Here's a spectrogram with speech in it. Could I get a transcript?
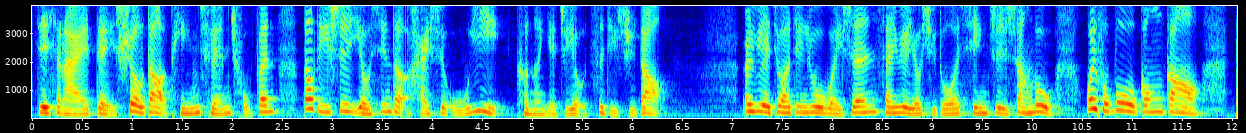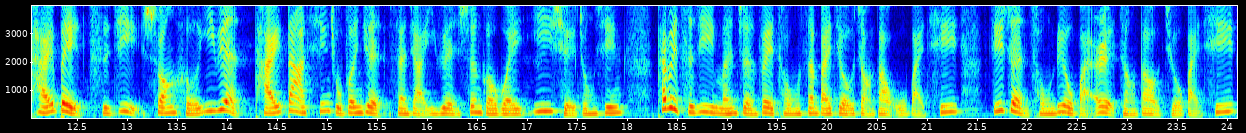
接下来得受到停权处分。到底是有心的还是无意，可能也只有自己知道。二月就要进入尾声，三月有许多新制上路。卫福部公告，台北慈济双河医院、台大新竹分院三家医院升格为医学中心。台北慈济门诊费从三百九涨到五百七，急诊从六百二涨到九百七。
